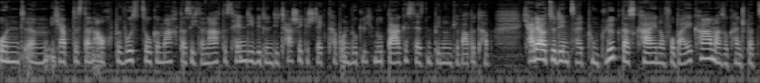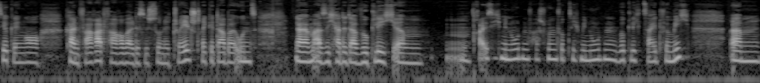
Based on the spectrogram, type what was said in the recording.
Und ähm, ich habe das dann auch bewusst so gemacht, dass ich danach das Handy wieder in die Tasche gesteckt habe und wirklich nur da gesessen bin und gewartet habe. Ich hatte auch zu dem Zeitpunkt Glück, dass keiner vorbeikam, also kein Spaziergänger, kein Fahrradfahrer, weil das ist so eine Trailstrecke da bei uns. Ähm, also ich hatte da wirklich ähm, 30 Minuten, fast 45 Minuten wirklich Zeit für mich. Ähm,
